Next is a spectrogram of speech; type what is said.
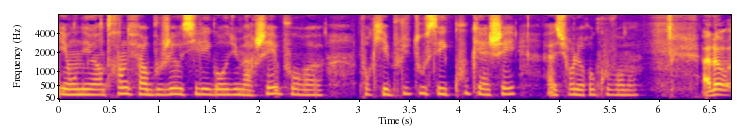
Et on est en train de faire bouger aussi les gros du marché pour pour qu'il n'y ait plus tous ces coûts cachés euh, sur le recouvrement. Alors,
